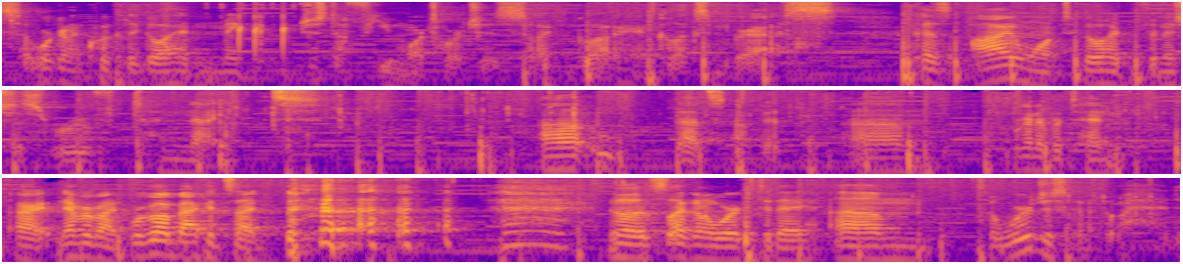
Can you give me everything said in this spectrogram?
So we're going to quickly go ahead and make just a few more torches so I can go out here and collect some grass. Because I want to go ahead and finish this roof tonight. Uh, ooh, that's not good. Um, we're gonna pretend. All right, never mind. We're going back inside. no, that's not gonna work today. Um, so we're just gonna go ahead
